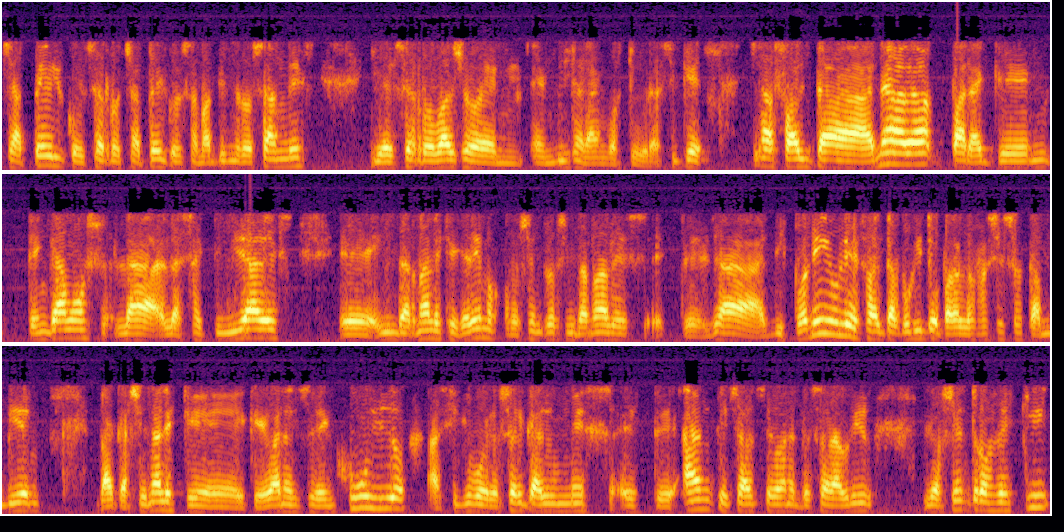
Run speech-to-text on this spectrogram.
Chapelco, el Cerro Chapelco, el San Martín de los Andes, y el Cerro Bayo en, en Villa Langostura. Así que ya falta nada para que tengamos las actividades eh, invernales que queremos, con los centros invernales este, ya disponibles, falta poquito para los recesos también vacacionales que, que, van a ser en julio, así que bueno, cerca de un mes este, antes ya se van a empezar a abrir los centros de esquí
